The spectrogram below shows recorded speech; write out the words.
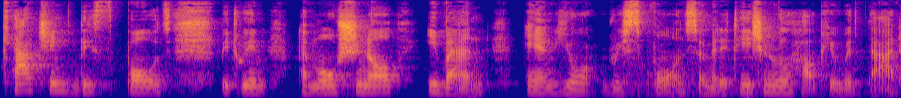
Catching this pause between emotional event and your response. So meditation will help you with that.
